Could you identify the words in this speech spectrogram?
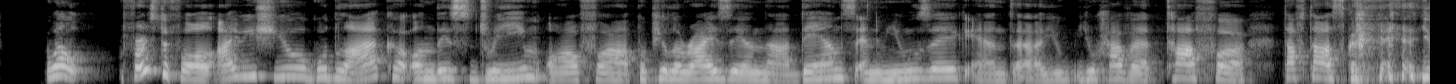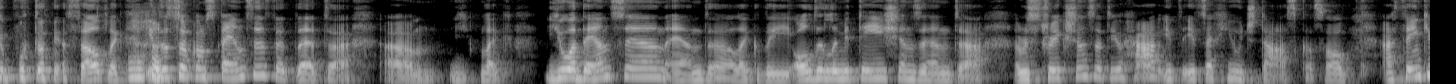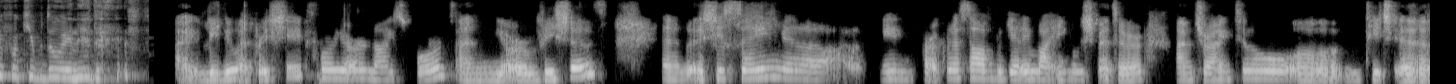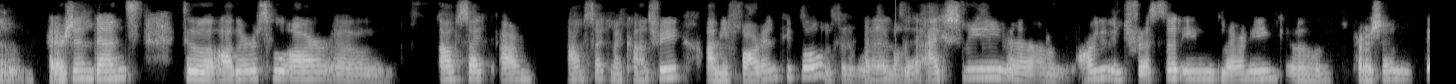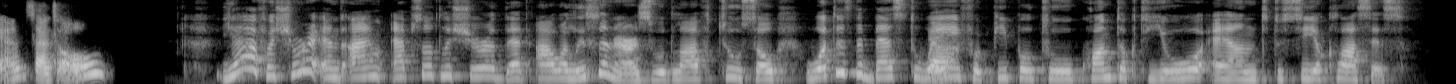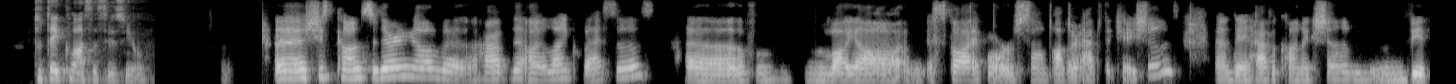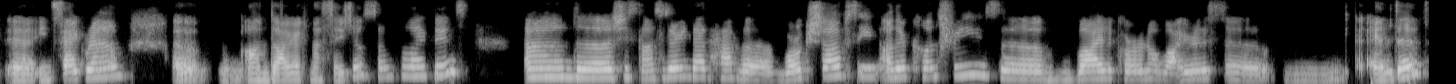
Well, First of all, I wish you good luck on this dream of uh, popularizing uh, dance and music, and uh, you you have a tough uh, tough task you put on yourself, like in the circumstances that that uh, um, like you are dancing and uh, like the all the limitations and uh, restrictions that you have it, it's a huge task so uh, thank you for keep doing it I really do appreciate for your nice words and your wishes. And she's saying, uh, in progress of getting my English better, I'm trying to uh, teach uh, Persian dance to others who are outside outside my country. I mean, foreign people. And uh, actually, um, are you interested in learning uh, Persian dance at all? Yeah, for sure. And I'm absolutely sure that our listeners would love too. So, what is the best way yeah. for people to contact you and to see your classes, to take classes with you? Uh, she's considering of uh, have the online classes uh, via Skype or some other applications, and they have a connection with uh, Instagram uh, on direct messages, something like this. And uh, she's considering that have uh, workshops in other countries uh, while coronavirus ended.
